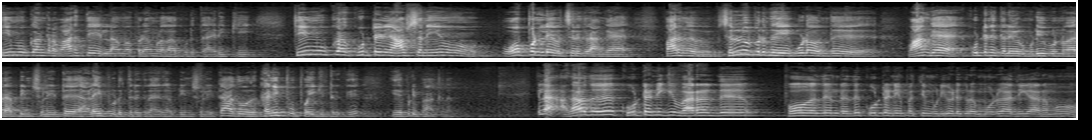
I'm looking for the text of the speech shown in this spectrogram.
திமுகன்ற வார்த்தையே இல்லாமல் பிரேமலதா கொடுத்த அறிக்கை திமுக கூட்டணி ஆப்ஷனையும் ஓப்பன்லேயே வச்சுருக்கிறாங்க. பாருங்கள் செல்வ பெருந்தகை கூட வந்து வாங்க கூட்டணி தலைவர் முடிவு பண்ணுவார் அப்படின்னு சொல்லிட்டு அழைப்பு விடுத்திருக்கிறாரு அப்படின்னு சொல்லிட்டு அது ஒரு கணிப்பு போய்கிட்டு இருக்கு. இது எப்படி பார்க்குறது? இல்லை அதாவது கூட்டணிக்கு வர்றது போகுதுன்றது கூட்டணியை பற்றி முடிவெடுக்கிற முழு அதிகாரமும்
